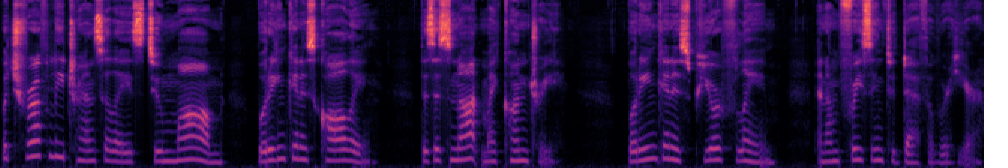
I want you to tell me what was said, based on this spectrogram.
Which roughly translates to Mom, Borinquen is calling. This is not my country. Borinquen is pure flame, and I'm freezing to death over here.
